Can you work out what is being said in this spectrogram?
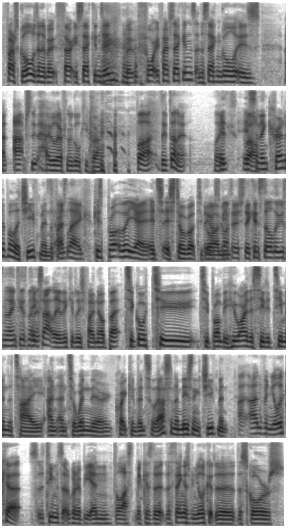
First goal was in about 30 seconds in, about 45 seconds, and the second goal is an absolute howler from the goalkeeper. but they've done it. Like, It's, it's well, an incredible achievement. it's the first leg. Because well, yeah, it's it's still got to They go. are I mean, Scottish. they can still lose in the 90th minute. Exactly, they could lose 5 0. But to go to to Brondby, who are the seeded team in the tie, and, and to win there quite convincingly, that's an amazing achievement. And when you look at s- the teams that are going to be in the last, because the, the thing is, when you look at the, the scores,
